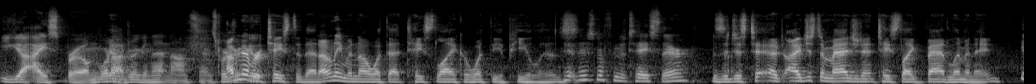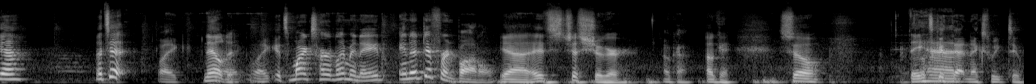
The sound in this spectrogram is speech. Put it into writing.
you got ice, bro. We're Yeah. not drinking that nonsense. We're I've drinking- never tasted that. I don't even know what that tastes like or what the appeal is. There's nothing to taste there. Does it just? ta- uh, I just imagine it tastes like bad lemonade. Yeah, that's it. Like Nailed like, it. Like it's Mike's Hard Lemonade in a different bottle. Yeah, it's just sugar. Okay, Okay, so they let's had get that next week too.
